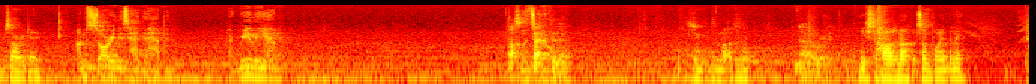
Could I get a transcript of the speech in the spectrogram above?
I'm sorry, Gabe. I'm sorry this had to happen. I really am. That's Let's affected go. him. Doesn't, doesn't matter, does it? No, really. He used to harden up at some point, didn't he?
